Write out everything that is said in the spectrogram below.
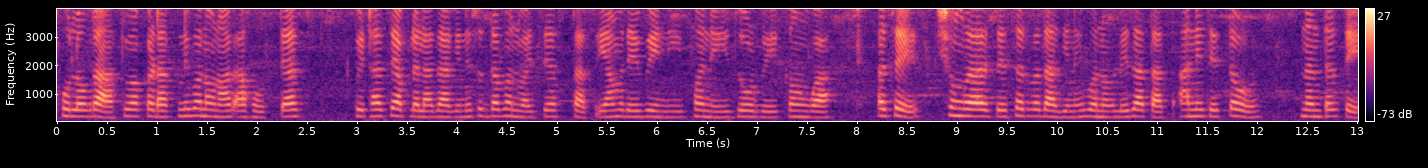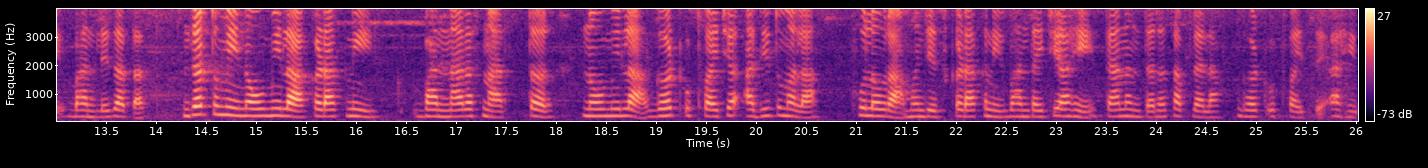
फुलवरा किंवा कडाकणी बनवणार आहोत त्याच पिठाचे आपल्याला दागिनेसुद्धा बनवायचे असतात. यामध्ये वेणी फणी जोडवे कंगवा असे शृंगाराचे सर्व दागिने बनवले जातात आणि ते तळून नंतर ते बांधले जातात. जर तुम्ही नवमीला कडाकणी बांधणार असणार तर नवमीला घट उठवायच्या आधी तुम्हाला फुलवरा म्हणजेच कडाकणी बांधायची आहे. त्यानंतरच आपल्याला घट उठवायचे आहे.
